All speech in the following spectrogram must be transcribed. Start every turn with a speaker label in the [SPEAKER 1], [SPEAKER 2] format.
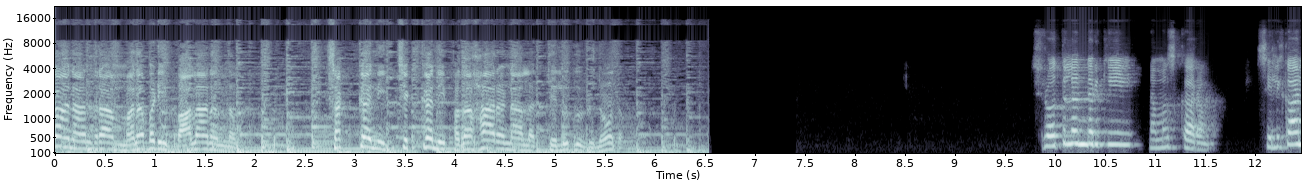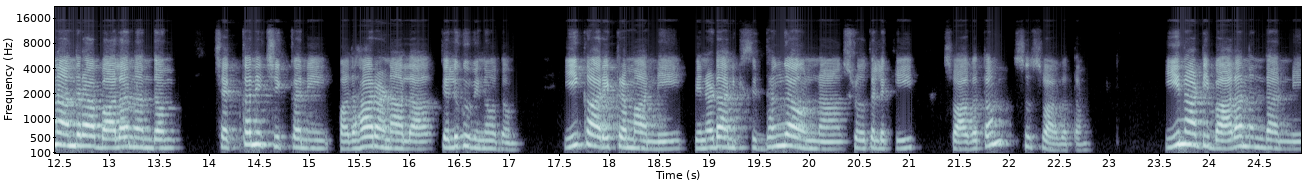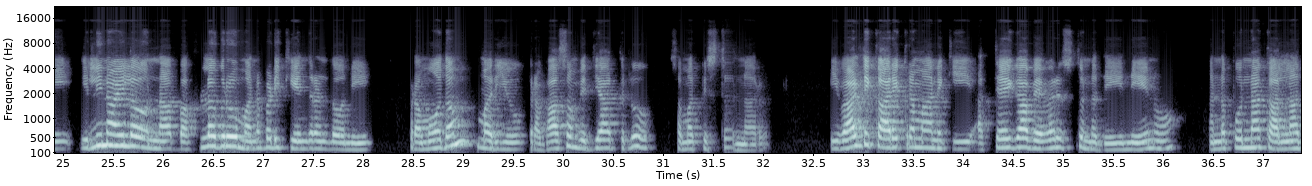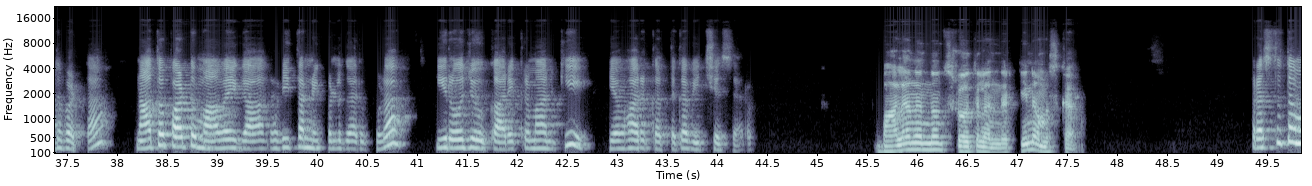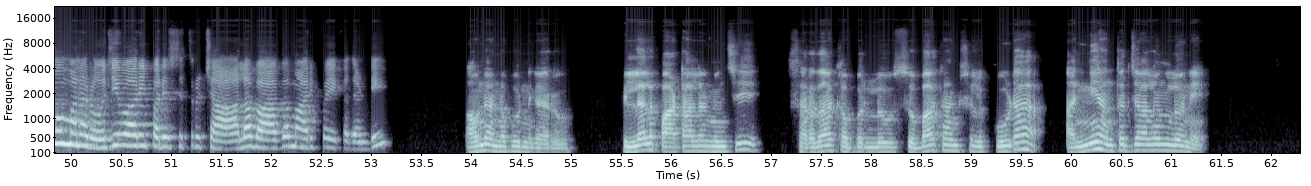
[SPEAKER 1] సిలికానాంధ్ర మనబడి బాలానందం. చక్కని చిక్కని పదహారణాల తెలుగు వినోదం.
[SPEAKER 2] శ్రోతలందరికీ నమస్కారం. సిలికానాంధ్ర బాలానందం చక్కని చిక్కని పదహారణాల తెలుగు వినోదం. ఈ కార్యక్రమాన్ని వినడానికి సిద్ధంగా ఉన్న శ్రోతలకి స్వాగతం సుస్వాగతం. ఈనాటి బాలానందాన్ని ఇల్లినాయ్లో ఉన్న బఫ్లగ్రూ మనబడి కేంద్రంలోని ప్రమోదం మరియు ప్రభాసం విద్యార్థులు సమర్పిస్తున్నారు. ఇవాల్టి కార్యక్రమానికి అత్తయ్యగా వ్యవహరిస్తున్నది నేను అన్నపూర్ణ కాల్నాథ భట్ట. నాతో పాటు మావయ్యగా రవిత నిపుణులు గారు కూడా ఈ రోజు కార్యక్రమానికి వ్యవహారకర్తగా విచ్చేశారు.
[SPEAKER 3] బాలానందం శ్రోతలందరికీ నమస్కారం.
[SPEAKER 2] ప్రస్తుతము మన రోజువారీ పరిస్థితులు చాలా బాగా మారిపోయాయి కదండి.
[SPEAKER 3] అవును అన్నపూర్ణ గారు. పిల్లల పాఠాల నుంచి సరదా కబుర్లు శుభాకాంక్షలు కూడా అన్ని అంతర్జాలంలోనే.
